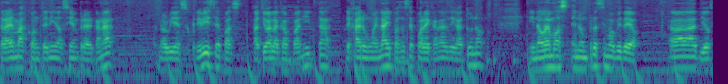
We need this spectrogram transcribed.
traer más contenido siempre al canal. No olviden suscribirse, activar la campanita, dejar un buen like, pasarse por el canal de Gatuno. Y nos vemos en un próximo video. Adiós.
